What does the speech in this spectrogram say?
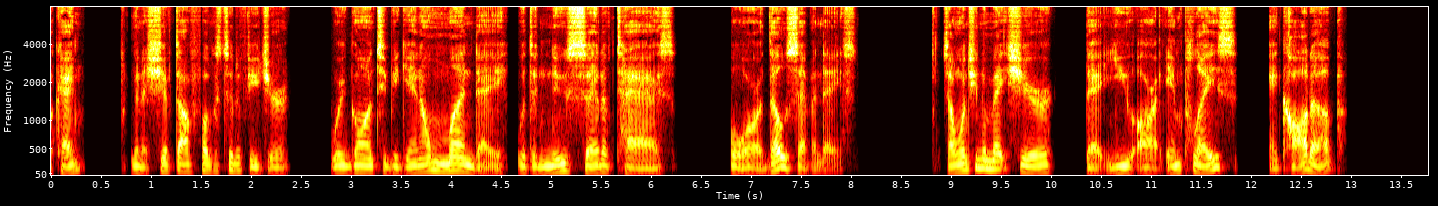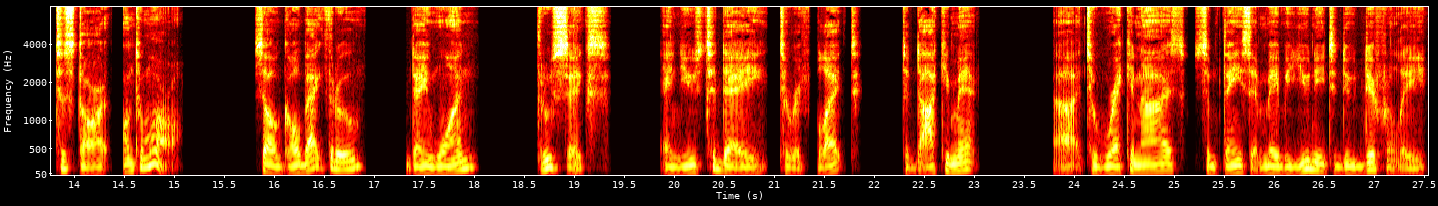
Okay. We're going to shift our focus to the future. We're going to begin on Monday with a new set of tasks for those seven days. So I want you to make sure that you are in place and caught up to start on tomorrow. So go back through day one through six and use today to reflect, to document, uh, to recognize some things that maybe you need to do differently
